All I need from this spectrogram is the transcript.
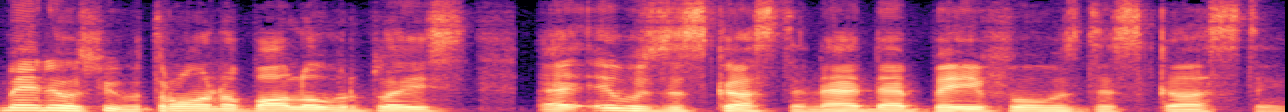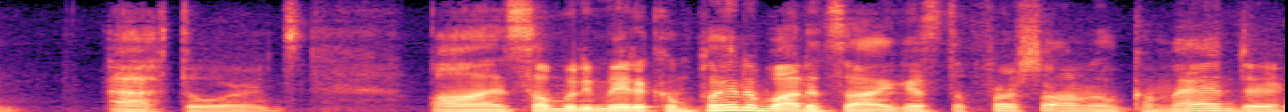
Man, there was people throwing up all over the place. It was disgusting. That that bayful was disgusting afterwards. Uh, and somebody made a complaint about it, so I guess the first sergeant commander,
